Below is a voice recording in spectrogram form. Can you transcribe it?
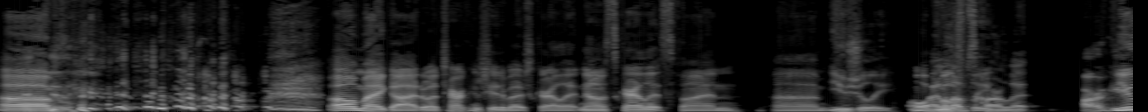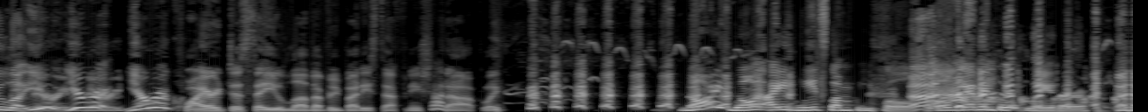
um, oh my god! Well, talking shit about Scarlett. No, Scarlett's fun. Um, usually. Oh, I love Scarlett. Arguably You lo- you very, you're very you're required to say you love everybody, Stephanie. Shut up. Like No, I don't. I hate some people. We'll get into it later.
